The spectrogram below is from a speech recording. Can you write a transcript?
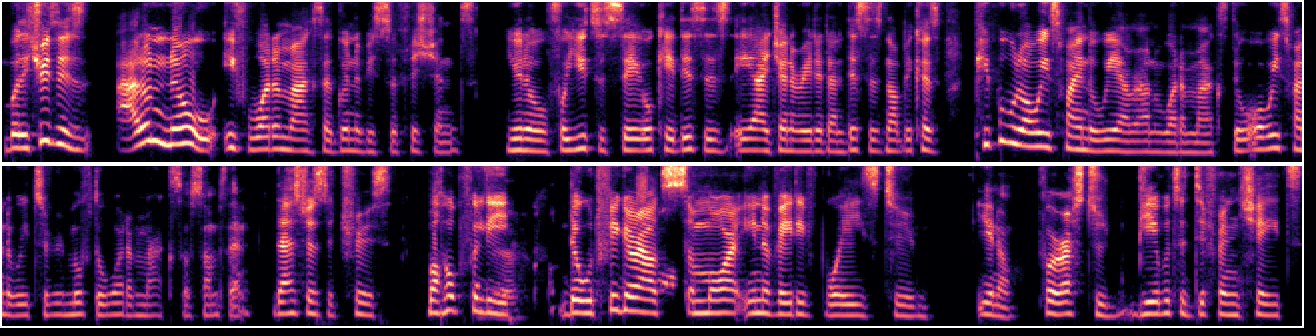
but the truth is, I don't know if watermarks are going to be sufficient, you know, for you to say, okay, this is AI generated and this is not, because people would always find a way around watermarks. They'll always find a way to remove the watermarks or something. That's just the truth. But hopefully, Yeah. they would figure out some more innovative ways to, you know, for us to be able to differentiate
